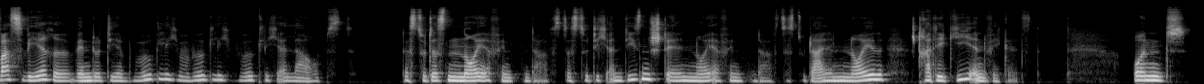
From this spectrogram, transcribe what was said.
was wäre, wenn du dir wirklich, wirklich, wirklich erlaubst, dass du das neu erfinden darfst, dass du dich an diesen Stellen neu erfinden darfst, dass du da eine neue Strategie entwickelst. Und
